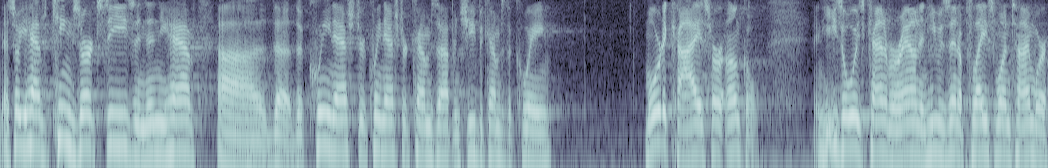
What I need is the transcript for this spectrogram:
And so you have King Xerxes, and then you have uh, the, the Queen Esther. Queen Esther comes up, and she becomes the queen. Mordecai is her uncle. And he's always kind of around, and he was in a place one time where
